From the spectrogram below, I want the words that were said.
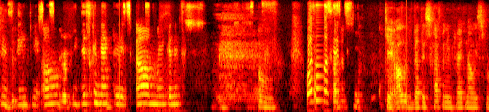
yes, thank you. Oh, there- we disconnected. Oh my goodness. Oh, What was but it? okay. All of that is happening right now is for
